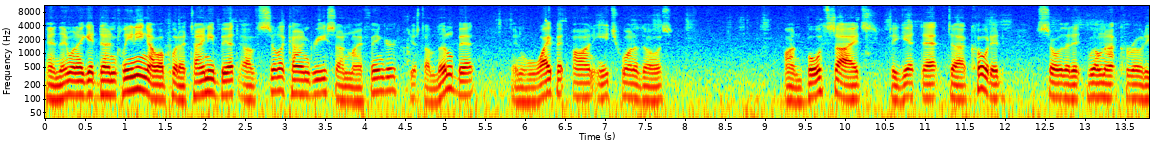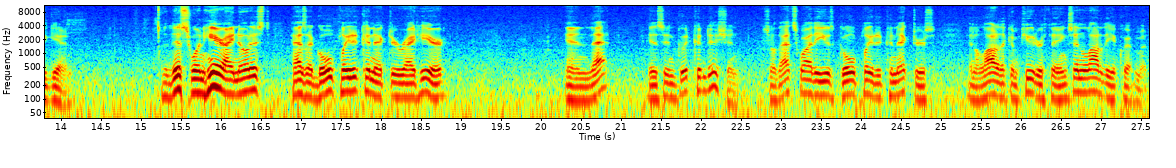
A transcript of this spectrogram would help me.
And then when I get done cleaning, I will put a tiny bit of silicone grease on my finger, just a little bit, and wipe it on each one of those on both sides to get that uh, coated so that it will not corrode again. This one here I noticed has a gold plated connector right here and that is in good condition. So that's why they use gold plated connectors in a lot of the computer things and a lot of the equipment.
